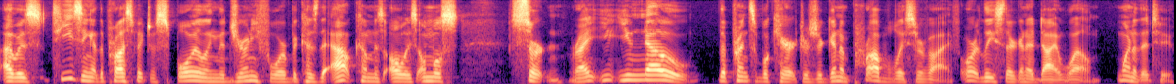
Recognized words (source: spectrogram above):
I was teasing at the prospect of spoiling the journey for because the outcome is always almost certain, right? You, you know the principal characters are going to probably survive, or at least they're going to die well. One of the two.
